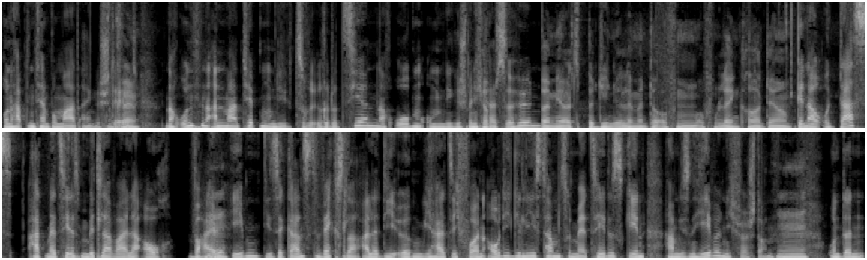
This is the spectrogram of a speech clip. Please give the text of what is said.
und habe den Tempomat eingestellt. Okay. Nach unten anmal tippen, um die zu re- reduzieren, nach oben, um die Geschwindigkeit zu erhöhen. Bei mir als Bedienelemente auf dem, auf dem Lenkrad, ja. Genau, und das hat Mercedes mittlerweile auch, weil Mhm. eben diese ganzen Wechsler, alle, die irgendwie halt sich vor ein Audi geleast haben, zu Mercedes gehen, haben diesen Hebel nicht verstanden. Hm. Und dann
